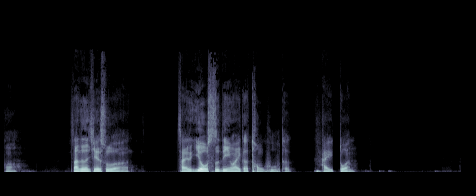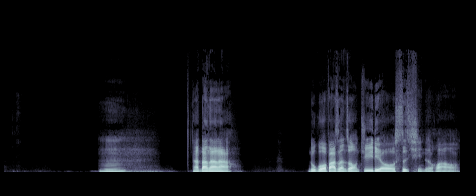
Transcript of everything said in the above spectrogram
哦，战争结束了，才又是另外一个痛苦的开端。嗯，那当然啦，如果发生这种拘留事情的话哦，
